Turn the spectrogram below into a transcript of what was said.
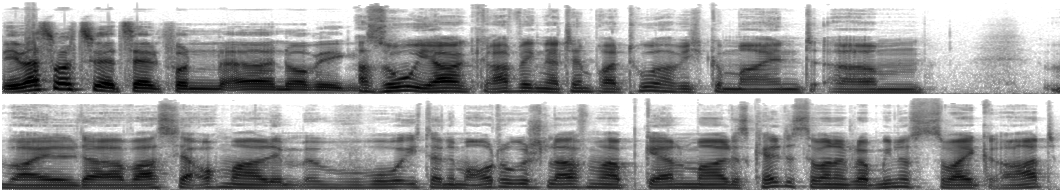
Nee, was wolltest du erzählen von äh, Norwegen? Ach so, ja, gerade wegen der Temperatur habe ich gemeint, ähm, weil da war es ja auch mal, im, wo ich dann im Auto geschlafen habe, gern mal, das Kälteste waren dann, glaube ich, minus zwei Grad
